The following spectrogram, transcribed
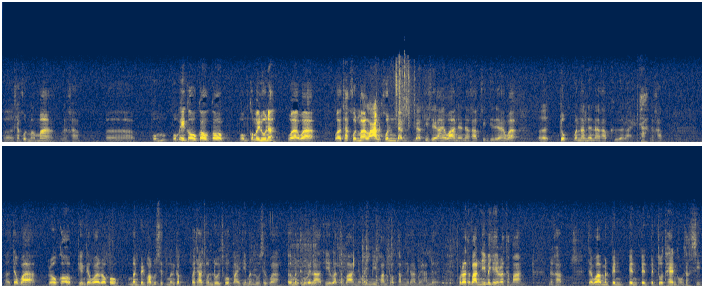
เอ่อถ้าคนมามากนะครับเอ่อผมผมเองก็ก็ก็ผมก็ไม่รู้นะว่าว่า ว่าถ้าคนมาล้านคนแบบแบบที่เสียอ้ายว่าเนี่ยนะครับ สิ่งที่เสียอ้ายว่าเอ่อจบวันนั้นเนี่ยนะครับคืออะไรค่ะนะครับเอ่อแต่ว่าเราก็เพียงแต่ว่าเราก็มันเป็นความรู้สึกเหมือนกับประชาชนโดยทั่วไปที่มันรู้สึกว่าเออมันถึงเวลาที่รัฐบาลเนี่ยไม่มีความชอบธรรมในการบริหารเลย เพราะรัฐบาลนี้ไม่ใช่รัฐบาลนะครับ แต่ว่ามันเป็นเป็นเป็นเป็นตัวแทนของทักษิณ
